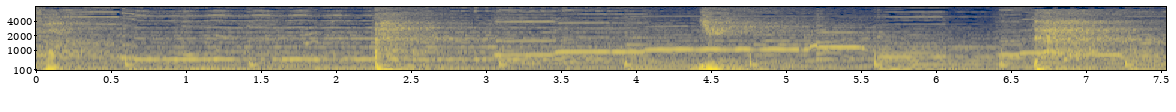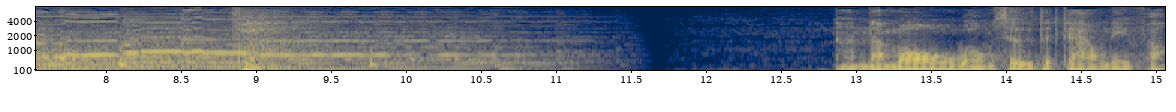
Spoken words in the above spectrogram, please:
phật. A di đà phật. À, Nam mô bổn sư thích ca mâu ni phật.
